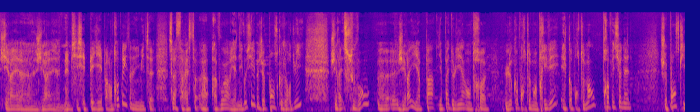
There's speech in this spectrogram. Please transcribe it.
je dirais, euh, même si c'est payé par l'entreprise, à la limite, ça, ça reste à, voir et à négocier. Mais je pense qu'aujourd'hui, je dirais, souvent, euh, il n'y a pas, il n'y a pas de lien entre le comportement privé et le comportement professionnel. Je pense que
